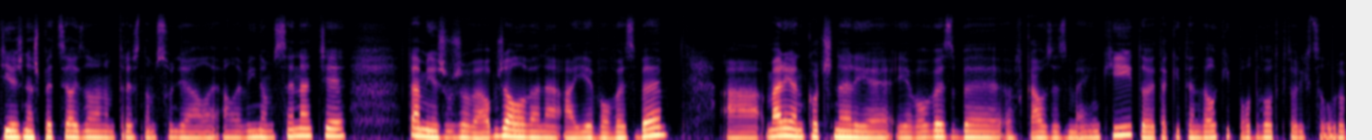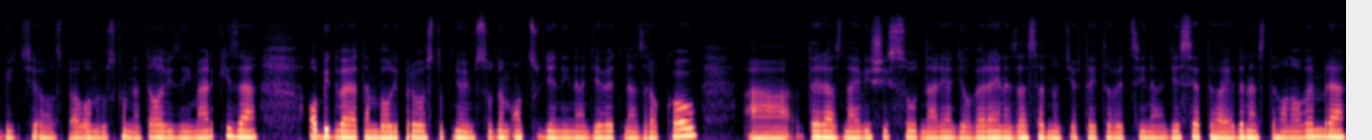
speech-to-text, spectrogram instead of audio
tiež na špecializovanom trestnom súde, ale, ale v inom senáte. Tam je Žužová obžalovaná a je vo väzbe. A Marian Kočner je, je vo väzbe v kauze zmenky. To je taký ten veľký podvod, ktorý chcel urobiť s Pavlom Ruskom na televízii Markiza. Obidvaja tam boli prvostupňovým súdom odsudení na 19 rokov a teraz Najvyšší súd nariadil verejné zasadnutie v tejto veci na 10. a 11. novembra,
